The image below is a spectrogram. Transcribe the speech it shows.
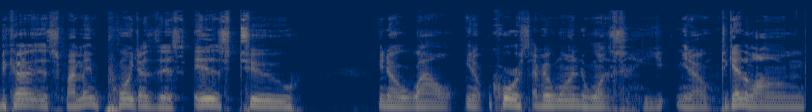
Because my main point of this is to, you know, while, you know, of course, everyone wants, you know, to get along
